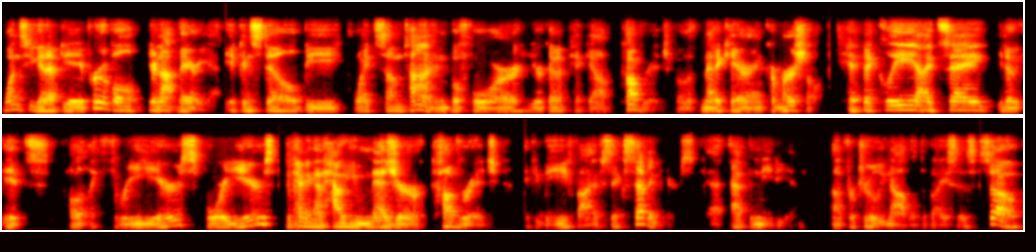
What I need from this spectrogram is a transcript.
once you get fda approval you're not there yet. It can still be quite some time before you're going to pick out coverage both medicare and commercial. Typically i'd say you know it's call it like three years four years depending on how you measure coverage it can be five, six, seven years at the median. Uh, for truly novel devices. So,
